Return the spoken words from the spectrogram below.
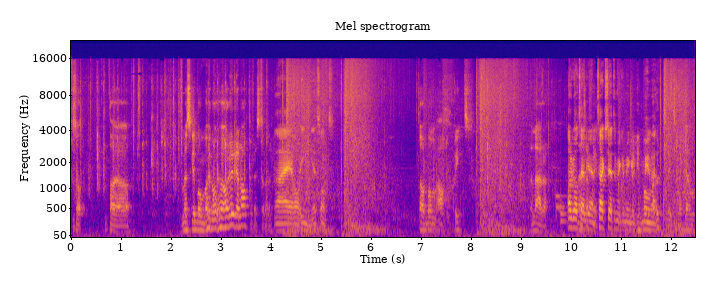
Så. tar jag... Men ska bomba? Hur många, har du granater förresten eller? Nej, jag har inget sånt. Ta bomb... Ah, skit. Den där då. Har det Där helgen? Tack så jättemycket min, min vän. upp lite så jag kan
